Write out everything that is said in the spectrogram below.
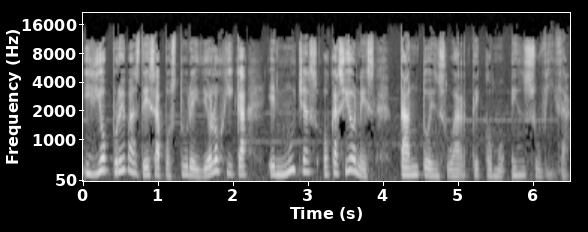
y dio pruebas de esa postura ideológica en muchas ocasiones, tanto en su arte como en su vida.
